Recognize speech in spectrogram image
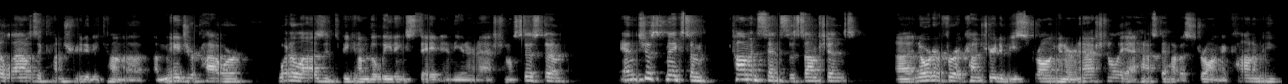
allows a country to become a, a major power? What allows it to become the leading state in the international system? And just make some common sense assumptions. Uh, in order for a country to be strong internationally, it has to have a strong economy,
